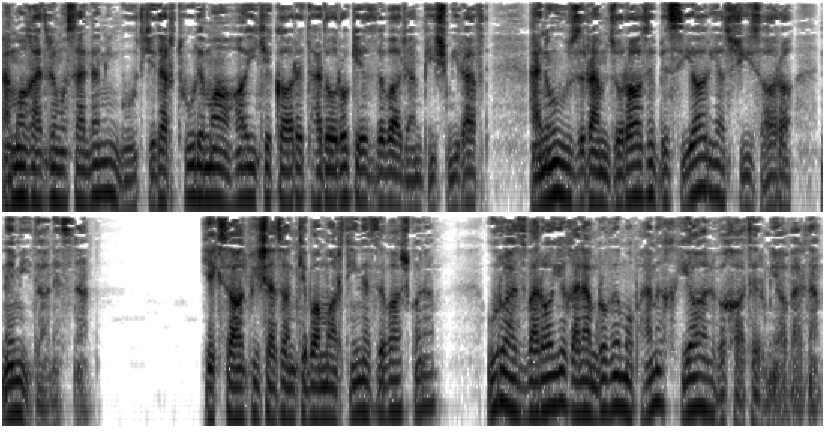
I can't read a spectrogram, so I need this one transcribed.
اما قدر مسلم این بود که در طول ماهایی که کار تدارک ازدواجم پیش می‌رفت هنوز رمز و راز بسیاری از چیزها را نمی‌دانستم. یک سال پیش از آن که با مارتین ازدواج کنم او را از ورای قلمرو مبهم خیال به خاطر می آوردم.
